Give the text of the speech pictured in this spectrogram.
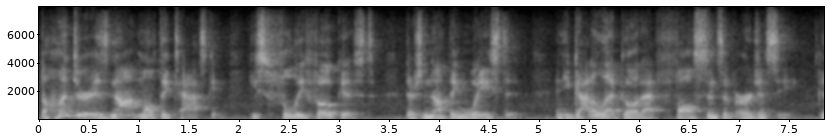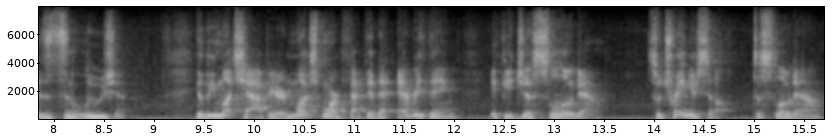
The hunter is not multitasking. He's fully focused. There's nothing wasted. And you got to let go of that false sense of urgency because it's an illusion. You'll be much happier and much more effective at everything if you just slow down. So train yourself to slow down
